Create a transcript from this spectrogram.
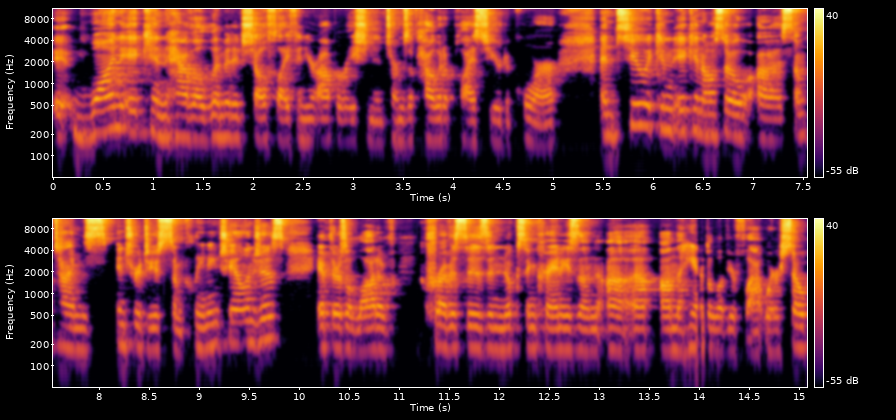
it, one, it can have a limited shelf life in your operation in terms of how it applies to your decor, and two, it can it can also uh, sometimes introduce some cleaning challenges if there's a lot of crevices and nooks and crannies on uh, uh, on the handle of your flatware. So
